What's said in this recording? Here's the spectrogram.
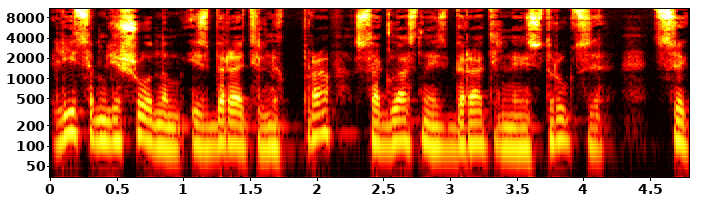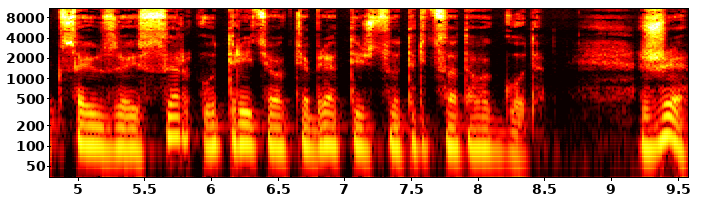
Лицам, лишенным избирательных прав, согласно избирательной инструкции ЦИК Союза СССР от 3 октября 1930 года. Ж.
